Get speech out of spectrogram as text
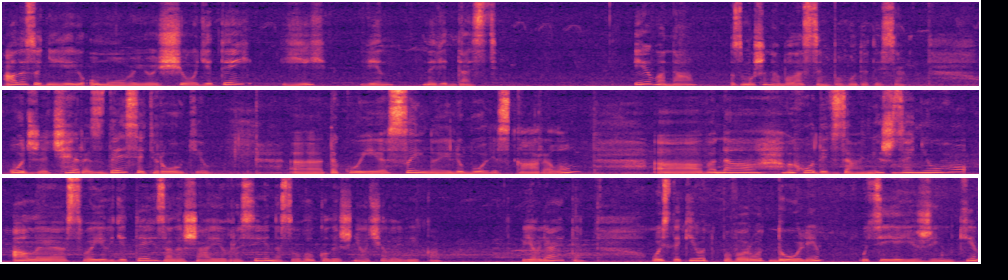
але з однією умовою, що дітей їй він не віддасть. І вона змушена була з цим погодитися. Отже, через 10 років е, такої сильної любові з Карелом вона виходить заміж за нього, але своїх дітей залишає в Росії на свого колишнього чоловіка. Уявляєте? Ось такий от поворот долі у цієї жінки,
